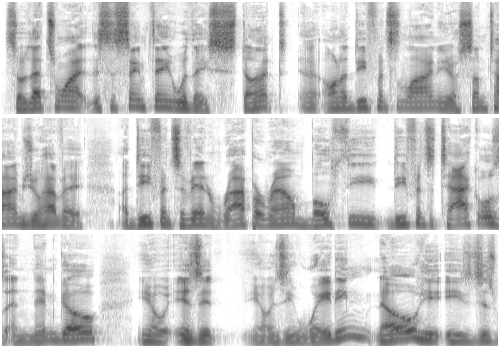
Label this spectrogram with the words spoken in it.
So that's why it's the same thing with a stunt uh, on a defensive line. You know, sometimes you'll have a, a defensive end wrap around both the defensive tackles and then go. You know, is it you know is he waiting? No, he, he's just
